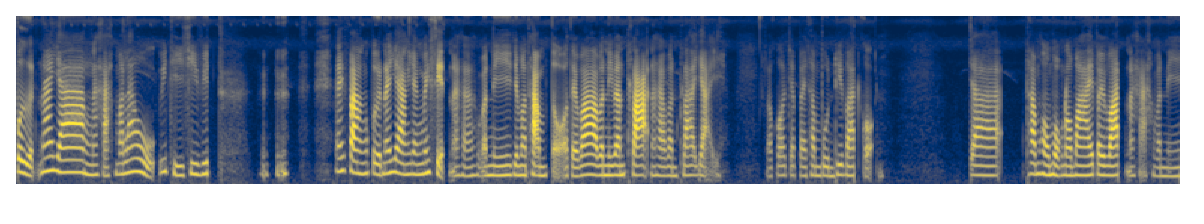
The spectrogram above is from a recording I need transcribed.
เปิดหน้ายางนะคะ มาเล่าวิถีชีวิต ให้ฟังเปิดหน้ายางยังไม่เสร็จนะคะ วันนี้จะมาทำต่อ แต่ว่าวันนี้วันพระนะคะ วันพระใหญ่ แล้วก็จะไปทำบุญที่วัดก่อน จะทำห่อหมกหน่อไม้ไปวัดนะคะ วันนี้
